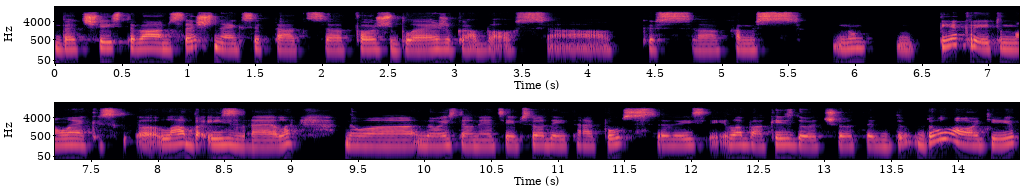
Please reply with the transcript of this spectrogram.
bet šīs te vārnu sešnieks ir tāds požu blēžu gabals, kas, kam es nu, piekrītu, man liekas, laba izvēle no, no izdevniecības vadītāja puses, iz, labāk izdot šo duoloģiju.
